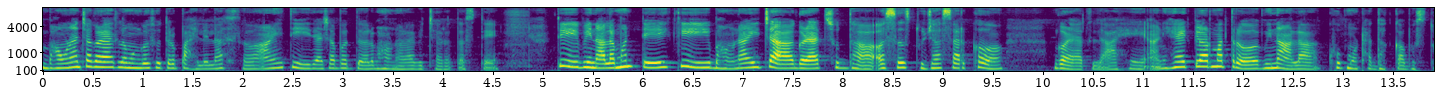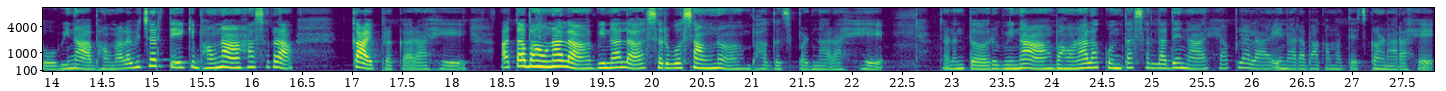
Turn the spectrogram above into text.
भावनाच्या गळ्यातलं मंगळसूत्र पाहिलेलं असतं आणि ती त्याच्याबद्दल भावनाला विचारत असते. ती विनाला म्हणते की भावनाईच्या गळ्यातसुद्धा असंच तुझ्यासारखं गळ्यातलं आहे. आणि हे ऐकल्यावर मात्र विनाला खूप मोठा धक्का बसतो. विना भावनाला विचारते की भावना हा सगळा काय प्रकार आहे? आता भावनाला विनाला सर्व सांगणं भागच पडणार आहे. त्यानंतर विना भावनाला कोणता सल्ला देणार हे आपल्याला येणाऱ्या भागामध्येच कळणार आहे.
